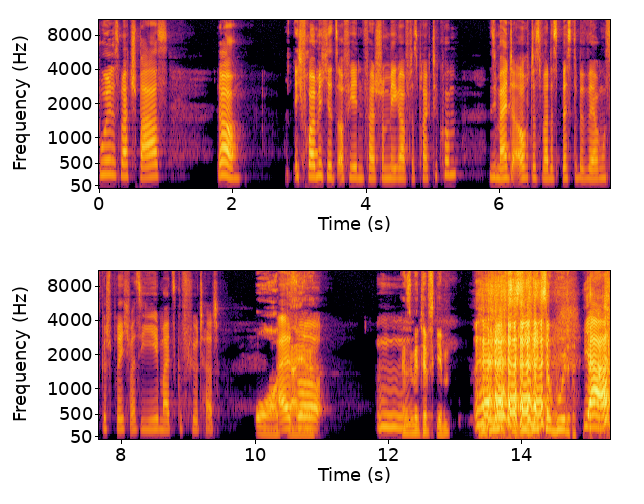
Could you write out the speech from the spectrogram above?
cool, das macht Spaß. Ja, ich freue mich jetzt auf jeden Fall schon mega auf das Praktikum. Sie meinte auch, das war das beste Bewerbungsgespräch, was sie jemals geführt hat. Oh, also, geil. mh, Kannst du mir Tipps geben? das ist nicht so gut. ja.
